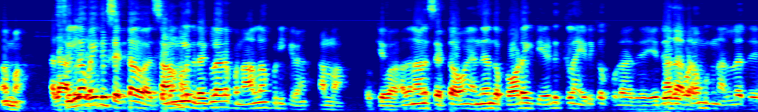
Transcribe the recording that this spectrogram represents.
ஆமா. சில வயிற்றுக்கு செட் ஆகாது. சிலவங்களுக்கு ரெகுலரா இப்ப நான்லாம் குடிக்கிறேன். ஆமா. ஓகேவா அதனால செட் ஆகும். எந்தெந்த ப்ராடக்ட் எடுக்கலாம் எடுக்க கூடாது எது. உடம்புக்கு நல்லது?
